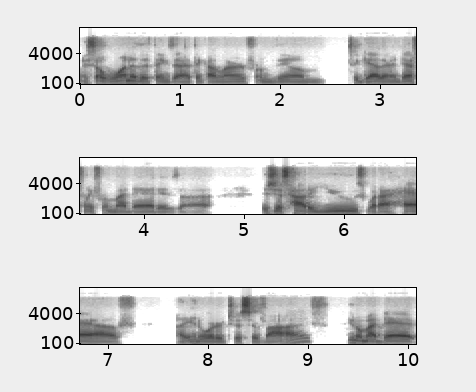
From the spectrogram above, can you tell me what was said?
And so, one of the things that I think I learned from them together, and definitely from my dad, is uh, is just how to use what I have uh, in order to survive you know, my dad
